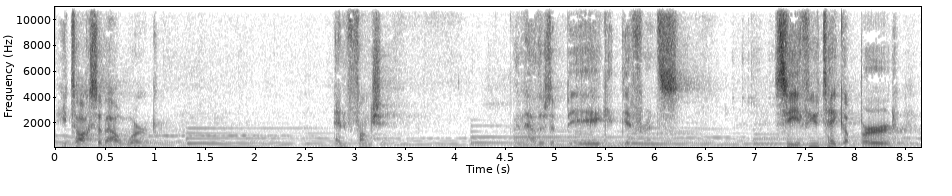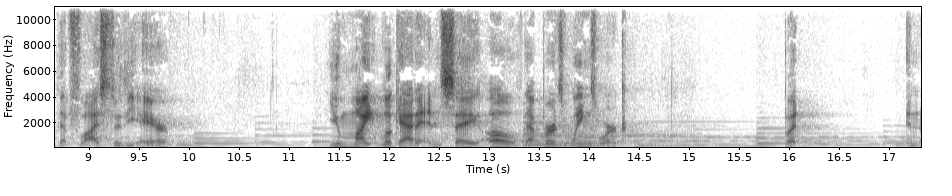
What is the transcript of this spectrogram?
He talks about work and function and how there's a big difference. See, if you take a bird that flies through the air, you might look at it and say, oh, that bird's wings work. But an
